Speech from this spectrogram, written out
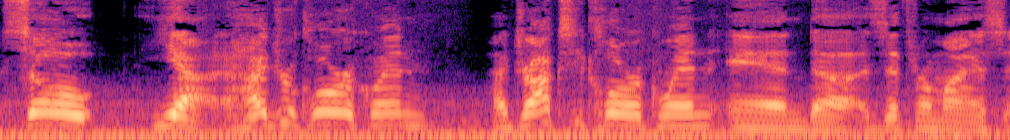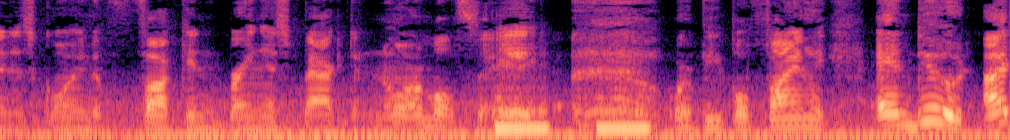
so, yeah, hydrochloroquine, hydroxychloroquine, and uh, azithromycin is going to fucking bring us back to normalcy. where people finally. And, dude, I,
